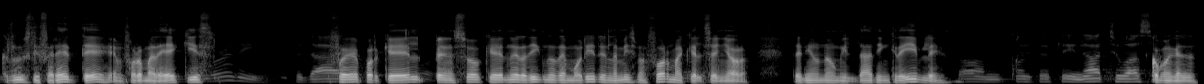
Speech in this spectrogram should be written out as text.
cruz diferente en forma de X fue porque él pensó que él no era digno de morir en la misma forma que el Señor. Tenía una humildad increíble, Psalm 115, not to us, O como en el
